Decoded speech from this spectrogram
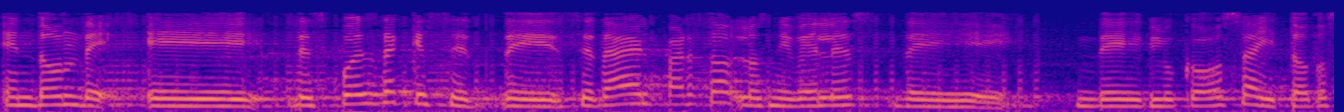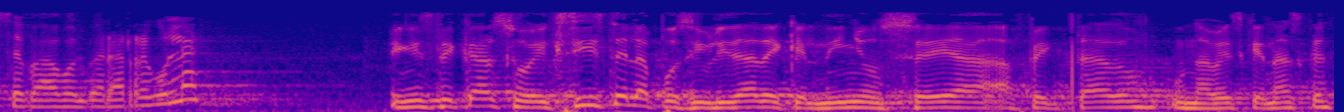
en donde eh, después de que se, se, da el parto, los niveles de, de glucosa y todo se va a volver a regular. En este caso, ¿existe la posibilidad de que el niño sea afectado una vez que nazca?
